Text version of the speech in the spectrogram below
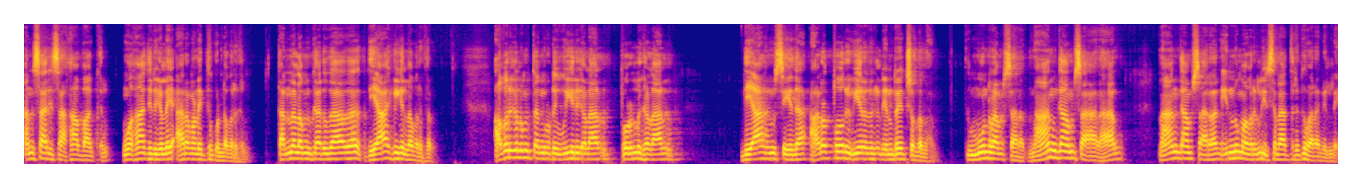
அன்சாரி சஹாபாக்கள் முஹாஜிர்களை அரவணைத்து கொண்டவர்கள். தன்னலம் கருதாத தியாகிகள் அவர்கள். அவர்களும் தங்களுடைய உயிர்களால் பொருள்களால் தியாகம் செய்த அறப்போர் வீரர்கள் என்றே சொல்லலாம். மூன்றாம் சாரார். நான்காம் சாரார் நான்காம் சாரார் இன்னும் அவர்கள் இஸ்லாத்திற்கு வரவில்லை.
